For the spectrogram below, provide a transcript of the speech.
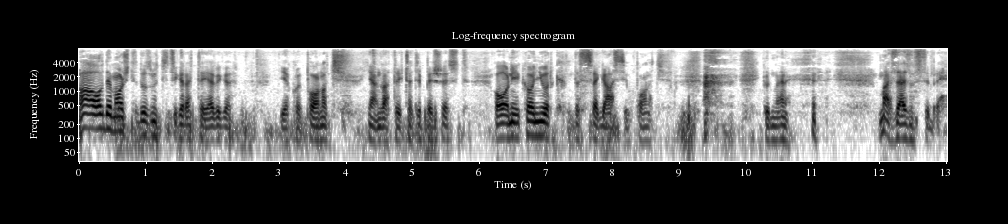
A ovde možete da uzmete cigarete, jebi ga. Iako je ponoć, 1, 2, 3, 4, 5, 6. Ovo nije kao New York, da sve gasi u ponoć. Kod mene. Ma, zezam se, bre.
